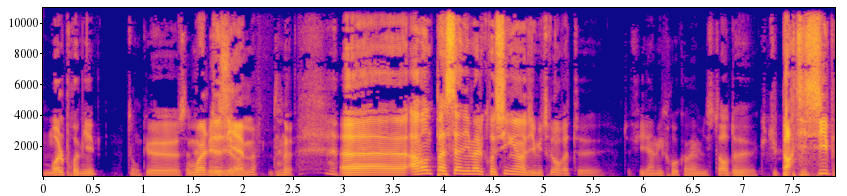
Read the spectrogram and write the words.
Moi, le premier. Donc, euh, ça fait Moi, le deuxième. Euh, avant de passer à Animal Crossing, hein, Dimitri, on va te, te filer un micro quand même, histoire de que tu participes.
